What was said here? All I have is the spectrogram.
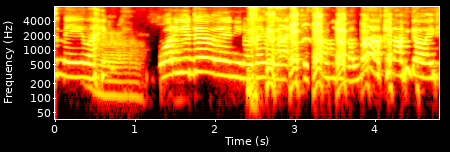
to me, like, Uh, "What are you doing?" You know, they were like, "Just come and have a look," and I'm going,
